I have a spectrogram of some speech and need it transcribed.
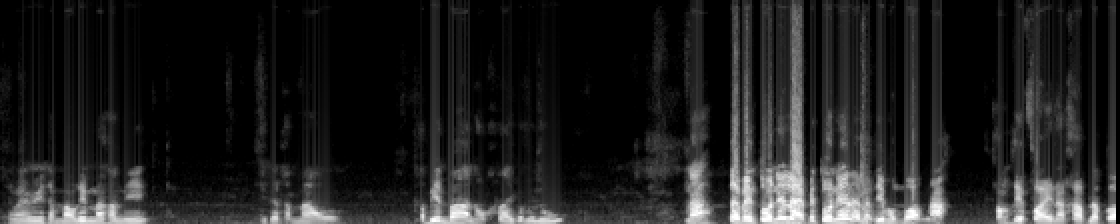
ใช่ไหมไม่มีสำเนาเล่มนะคันนี้มีแต่สำเนา ทะเบียนบ้านของใครก็ไม่รู้ นะ แต่เป็นตัวนี้แหละ เป็นตัวนี้แหละแบบที่ผมบอกนะช่องเสียบไฟนะครับ แล้วก็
